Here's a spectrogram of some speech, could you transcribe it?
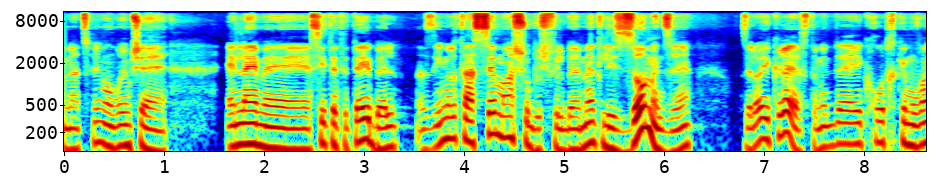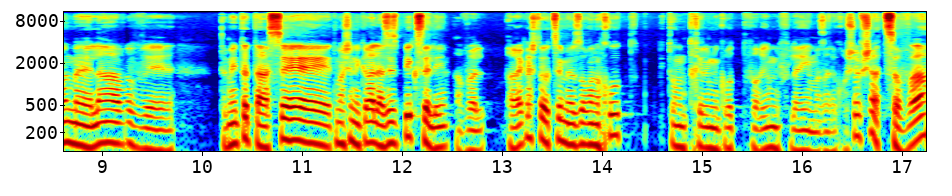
מעצבים אומרים שאין להם uh, seat at the table, אז אם לא תעשה משהו בשביל באמת ליזום את זה, זה לא יקרה. אז תמיד uh, ייקחו אותך כמובן מאליו, ותמיד אתה תעשה את מה שנקרא להזיז פיקסלים, אבל ברגע שאתה יוצא מאזור הנוחות, פתאום מתחילים לקרות דברים נפלאים. אז אני חושב שהצבא,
